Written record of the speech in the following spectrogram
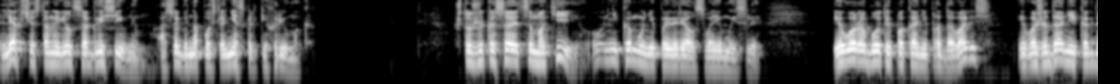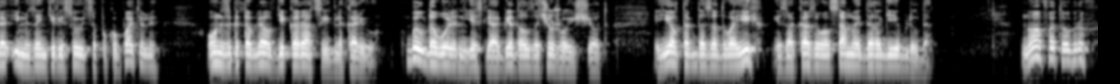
легче становился агрессивным, особенно после нескольких рюмок. Что же касается Маки, он никому не поверял свои мысли. Его работы пока не продавались, и в ожидании, когда ими заинтересуются покупатели, он изготовлял декорации для корю. Был доволен, если обедал за чужой счет. Ел тогда за двоих и заказывал самые дорогие блюда. Ну а фотограф?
